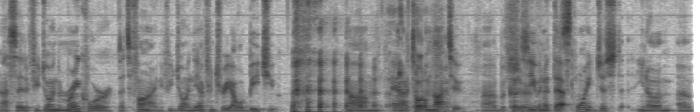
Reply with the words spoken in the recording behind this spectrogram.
and I said, if you join the Marine Corps, that's fine. If you join the infantry, I will beat you. um, and I told them not to uh, because Sure. even at that point, just you know, a, a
